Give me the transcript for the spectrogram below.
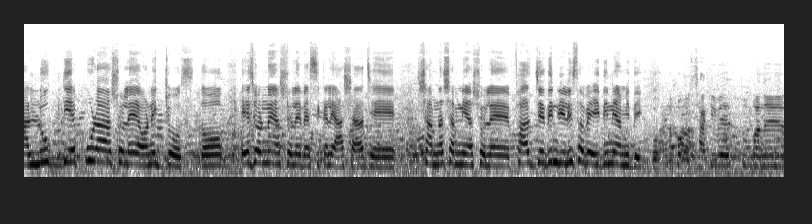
আর লুক দিয়ে পুরা আসলে অনেক জোস। তো এই জন্যই আসলে বেসিক্যালি আসা যে সামনাসামনি আসলে ফার্স্ট যেদিন রিলিজ হবে এই দিনই আমি দেখব। সাকিবের তুফানের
